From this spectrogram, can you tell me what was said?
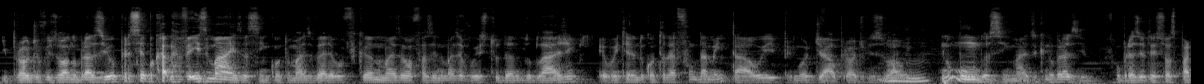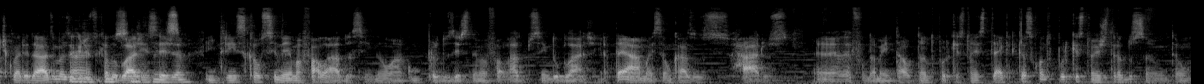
E pro audiovisual no Brasil, eu percebo cada vez mais, assim, quanto mais velho eu vou ficando, mais eu vou fazendo, mais eu vou estudando dublagem, eu vou entendendo o quanto ela é fundamental e primordial pro audiovisual no mundo, assim, mais do que no Brasil. O Brasil tem suas particularidades, mas eu Ah, acredito que a dublagem certeza. seja intrínseca ao cinema falado, assim, não há como produzir cinema falado sem dublagem. Até há, mas são casos raros. É, Ela é fundamental tanto por questões técnicas quanto por questões de tradução. Então,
